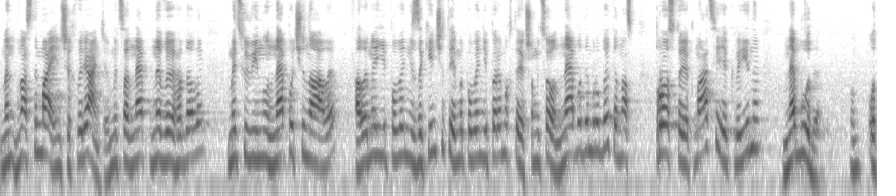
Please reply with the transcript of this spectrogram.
в нас немає інших варіантів. Ми це не, не вигадали. Ми цю війну не починали, але ми її повинні закінчити, і ми повинні перемогти. Якщо ми цього не будемо робити, нас просто як нація, як країна не буде. От,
